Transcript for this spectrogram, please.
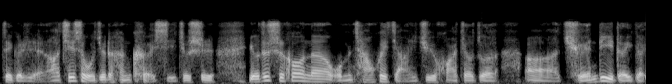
这个人啊，其实我觉得很可惜，就是有的时候呢，我们常会讲一句话叫做呃，权力的一个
